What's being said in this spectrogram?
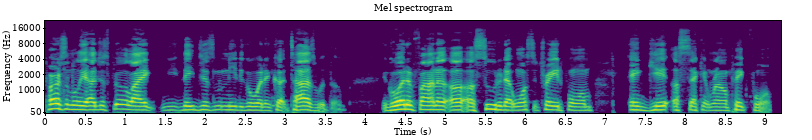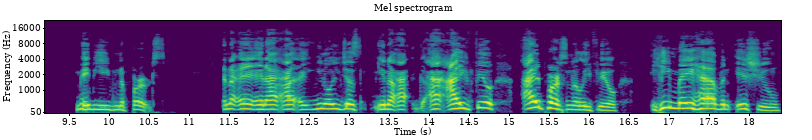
personally. I just feel like they just need to go ahead and cut ties with them and go ahead and find a, a, a suitor that wants to trade for him and get a second round pick for him, maybe even the first. And I, and I, I you know, you just, you know, I, I, I feel, I personally feel he may have an issue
